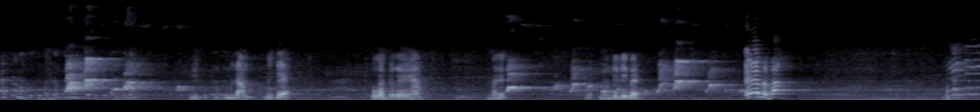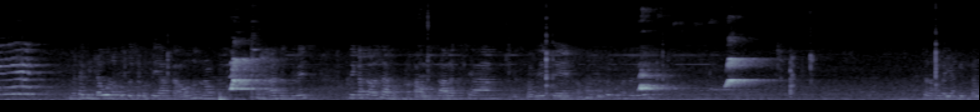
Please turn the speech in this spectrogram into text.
Asa man ko si Madam? Ano ko si Madam? madam, bisi. Sugas na kayo niya. Hmm. Malik. Mang deliver. Eh, ano ba? Matagid daw na puto kung siya ang kauno, no? Ah, ano rin? May kasama siya, makaroni salad siya, spaghetti, ang hapot ko na sa rin. Sarap na yung daw.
